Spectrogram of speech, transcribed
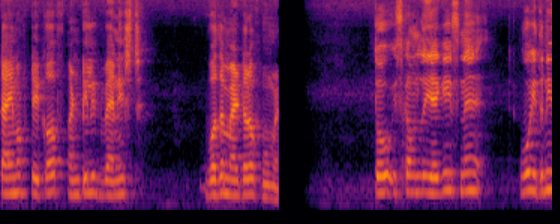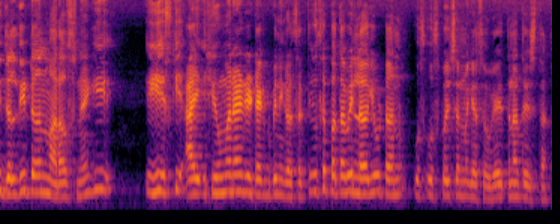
time of take off until it vanished was a matter of moment तो इसका मतलब ये है कि इसने वो इतनी जल्दी टर्न मारा उसने कि ये इसकी आई ह्यूमन आई डिटेक्ट भी नहीं कर सकती। उसे पता भी नहीं लगा कि वो टर्न उस उस पोजीशन में कैसे हो गया, इतना तेज था।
